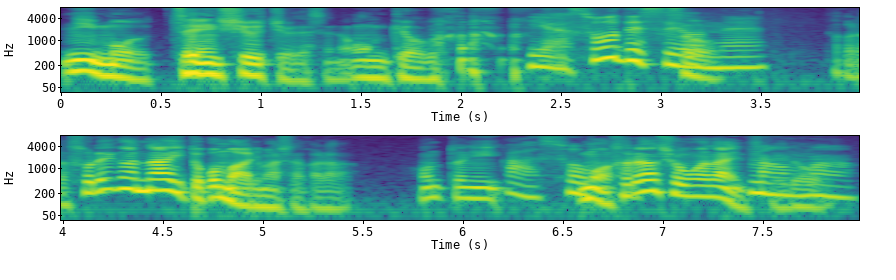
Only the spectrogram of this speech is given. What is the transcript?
にもう全集中ですね音響が。いやそうですよね。だからそれがないとこもありましたから。本当にあそうもうそれはしょうがないんですけど、まあまあ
